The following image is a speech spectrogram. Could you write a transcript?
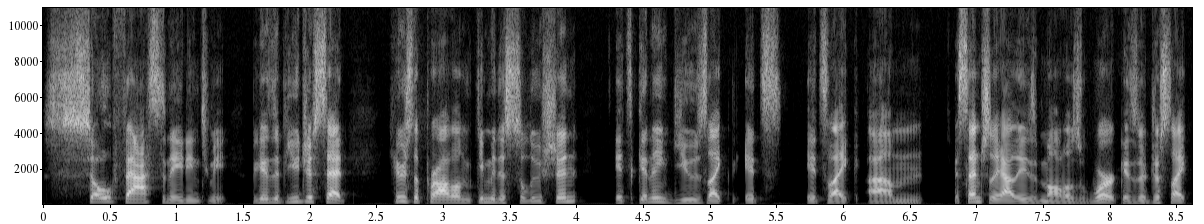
so fascinating to me because if you just said, here's the problem, give me the solution, it's going to use like it's it's like um essentially how these models work is they're just like,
